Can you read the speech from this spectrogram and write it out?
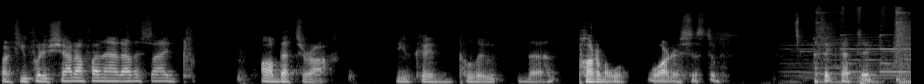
But if you put a shut off on that other side, all bets are off. You could pollute the potable water system. I think that's it.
